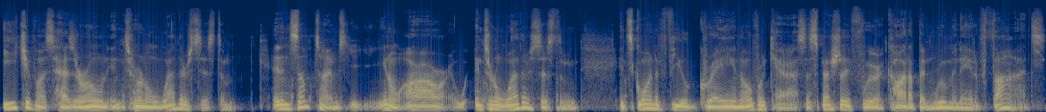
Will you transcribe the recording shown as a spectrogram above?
Each of us has our own internal weather system. And then sometimes, you know, our, internal weather system, it's going to feel gray and overcast, especially if we're caught up in ruminative thoughts.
